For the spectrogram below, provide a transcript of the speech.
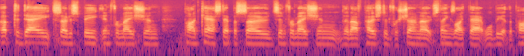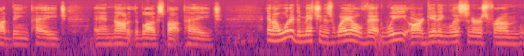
up to date, so to speak, information podcast episodes, information that I've posted for show notes, things like that will be at the Podbean page and not at the Blogspot page. And I wanted to mention as well that we are getting listeners from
